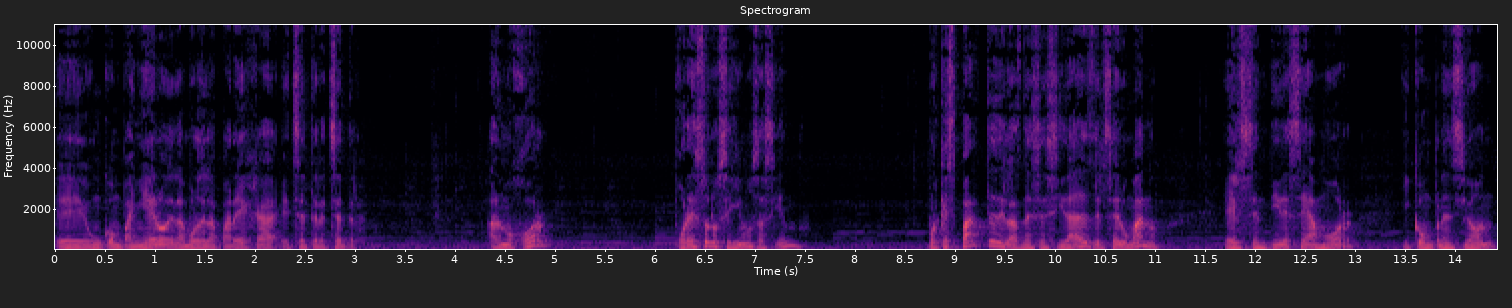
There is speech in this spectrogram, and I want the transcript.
eh, un compañero, el amor de la pareja, etcétera, etcétera. A lo mejor por eso lo seguimos haciendo porque es parte de las necesidades del ser humano, el sentir ese amor y comprensión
